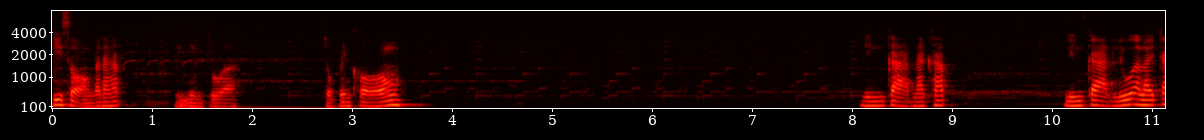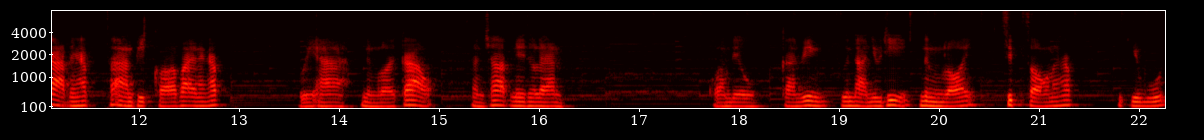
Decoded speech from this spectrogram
ที่ 2 กันนะครับอีกหนึ่งตัวตกเป็นของลิงการ์ดนะครับ ลิงการ์ดหรืออะไรการ์ดนะครับ ถ้าอ่านผิดขออภัยนะครับ VR 109 สัญชาติเนเธอร์แลนด์ ความเร็วการวิ่งพื้นฐานอยู่ที่ 112 นะครับสกิลบูท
